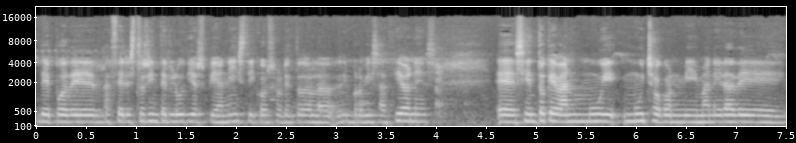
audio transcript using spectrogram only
de poder hacer estos interludios pianísticos, sobre todo las improvisaciones. Eh, siento que van muy mucho con mi manera de,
